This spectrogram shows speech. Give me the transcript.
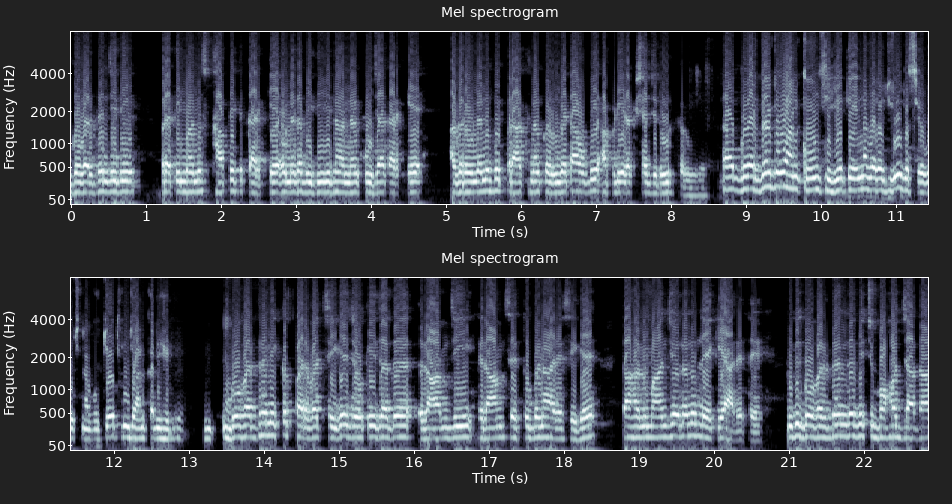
ਗੋਵਰਧਨ ਜੀ ਦੀ ਪ੍ਰਤਿਮਾ ਨੂੰ ਸਥਾਪਿਤ ਕਰਕੇ, ਉਹਨਾਂ ਦਾ ਵਿਧੀ ਵਿਧਾਨ ਨਾਲ ਪੂਜਾ ਕਰਕੇ ਅਗਰ ਉਹਨਾਂ ਨੂੰ ਵੀ ਪ੍ਰਾਰਥਨਾ ਕਰੂੰਗੇ ਤਾਂ ਉਹ ਵੀ ਆਪਣੀ ਰੱਖਿਆ ਜ਼ਰੂਰ ਕਰੂੰਗੇ। ਗੋਵਰਧਨ ਭਗਵਾਨ ਕੌਣ ਸੀਗੇ ਤੇ ਇਹਨਾਂ ਬਾਰੇ ਜਰੂਰ ਦੱਸਿਓ ਕੁਛ ਨਾ ਕੁਛ ਜੋ ਤੁਹਾਨੂੰ ਜਾਣਕਾਰੀ ਹੈਗੀ ਹੈ। ਗੋਵਰਧਨ ਇੱਕ ਪਰਵਤ ਸੀਗੇ ਜੋ ਕਿ ਜਦ ਰਾਮ ਜੀ ਰਾਮ ਸੇਤੂ ਬਣਾ ਰਹੇ ਸੀਗੇ ਤਾਂ ਹਨੂਮਾਨ ਜੀ ਉਹਨਾਂ ਨੂੰ ਲੈ ਕੇ ਆ ਰਹੇ ਥੇ ਕਿਉਂਕਿ ਗੋਵਰਧਨ ਦੇ ਵਿੱਚ ਬਹੁਤ ਜ਼ਿਆਦਾ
